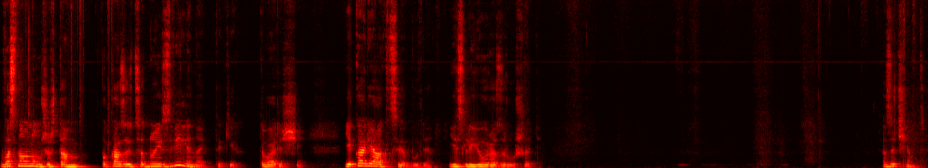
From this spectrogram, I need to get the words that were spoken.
В основному же ж там показують з одної звіліною таких товаришів. Яка реакція буде, якщо його розрушать? А зачем це?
